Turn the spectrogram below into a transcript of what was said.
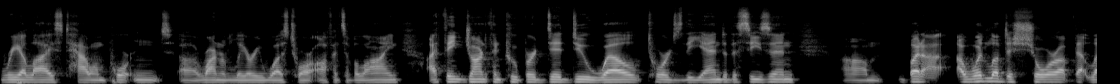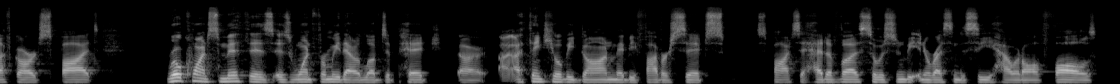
realized how important uh, Ronald Leary was to our offensive line. I think Jonathan Cooper did do well towards the end of the season, um, but I, I, would love to shore up that left guard spot. Roquan Smith is is one for me that I would love to pick. Uh, I think he'll be gone maybe five or six spots ahead of us, so it's going to be interesting to see how it all falls.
